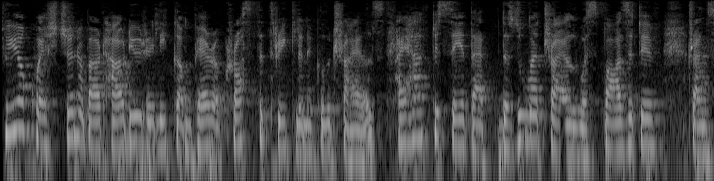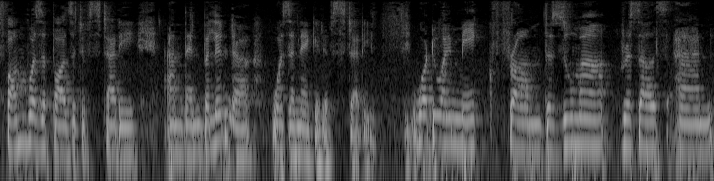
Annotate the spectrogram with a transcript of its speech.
To your question about how do you really compare across the three clinical trials, I have to say that the Zuma trial was positive, Transform was a positive study, and then Belinda was a negative study study. What do I make from the Zuma results and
